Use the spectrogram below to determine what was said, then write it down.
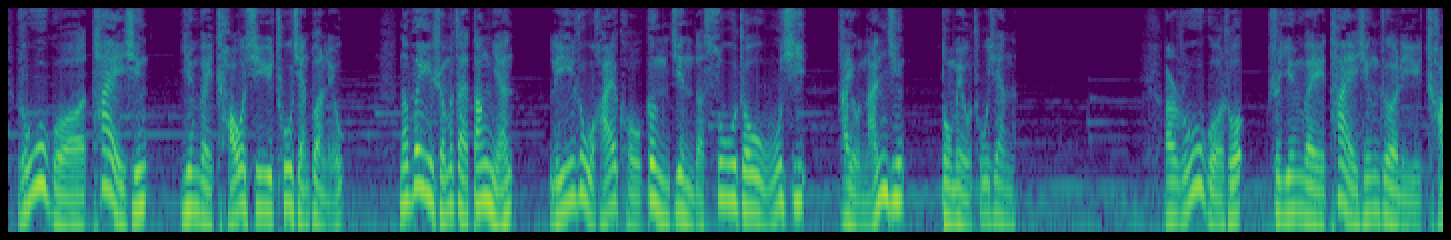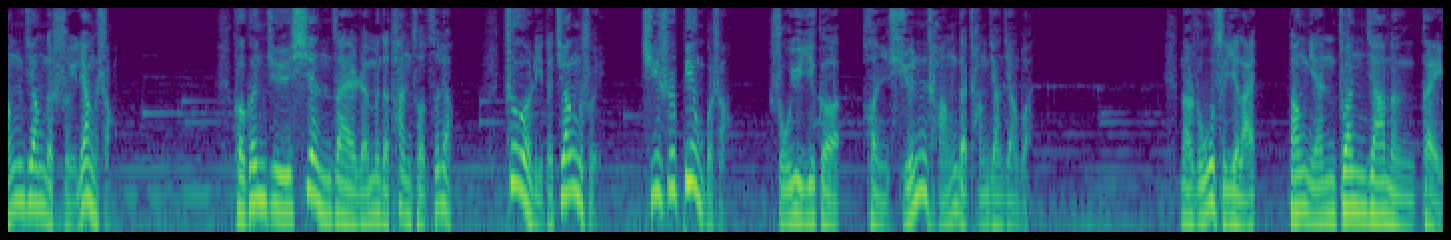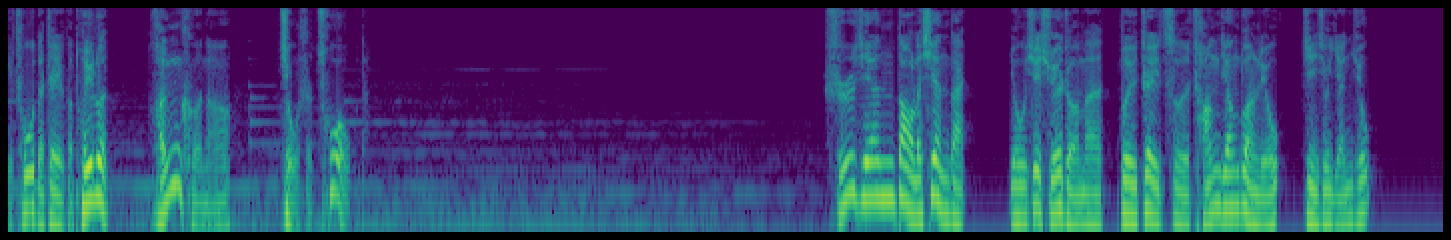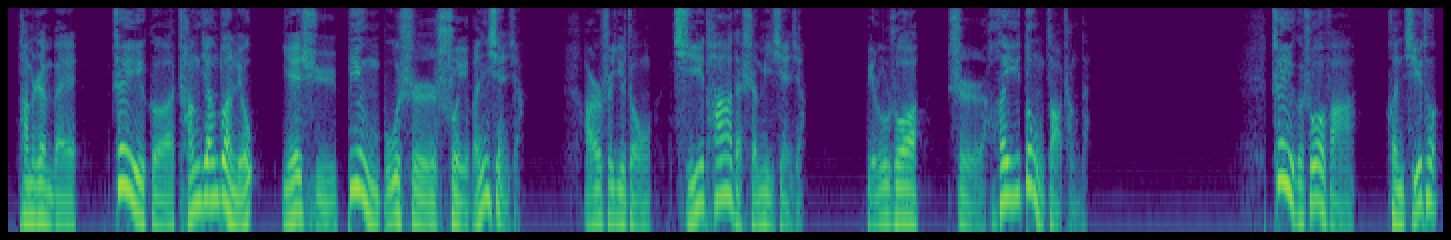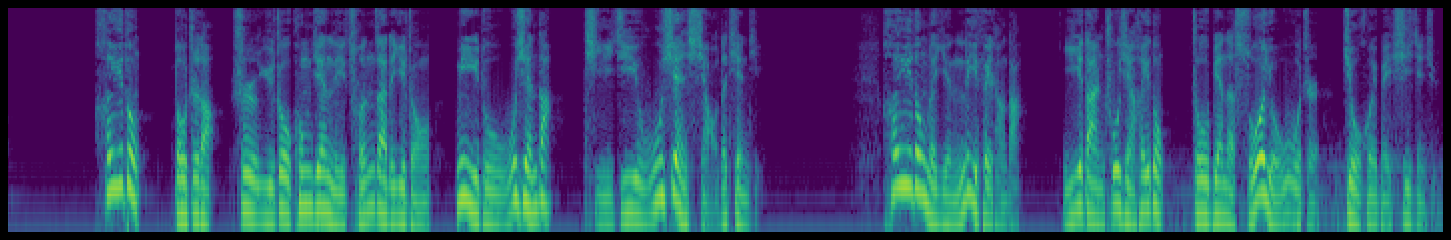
如果泰兴，因为潮汐出现断流，那为什么在当年离入海口更近的苏州、无锡还有南京都没有出现呢？而如果说是因为泰兴这里长江的水量少，可根据现在人们的探测资料，这里的江水其实并不少，属于一个很寻常的长江江段。那如此一来，当年专家们给出的这个推论，很可能。就是错误的。时间到了现代，有些学者们对这次长江断流进行研究，他们认为这个长江断流也许并不是水文现象，而是一种其他的神秘现象，比如说是黑洞造成的。这个说法很奇特，黑洞。都知道是宇宙空间里存在的一种密度无限大、体积无限小的天体。黑洞的引力非常大，一旦出现黑洞，周边的所有物质就会被吸进去。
